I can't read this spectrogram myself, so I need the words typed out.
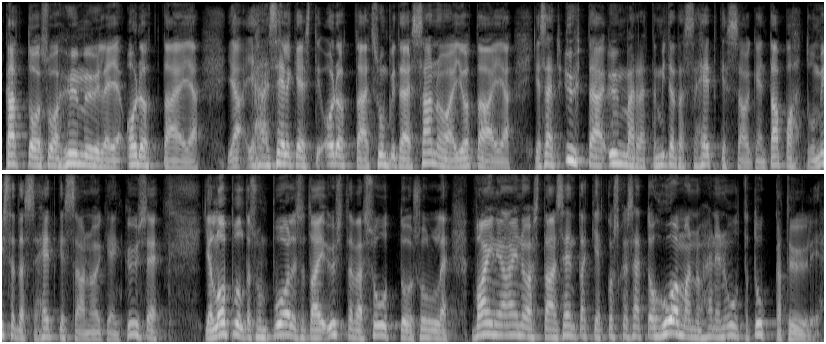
katsoo sua hymyilee ja odottaa ja, ja, ja hän selkeästi odottaa, että sun pitäisi sanoa jotain ja, ja sä et yhtään ymmärrä, että mitä tässä hetkessä oikein tapahtuu, mistä tässä hetkessä on oikein kyse. Ja lopulta sun puoliso tai ystävä suuttuu sulle vain ja ainoastaan sen takia, koska sä et ole huomannut hänen uutta tukkatyyliä.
